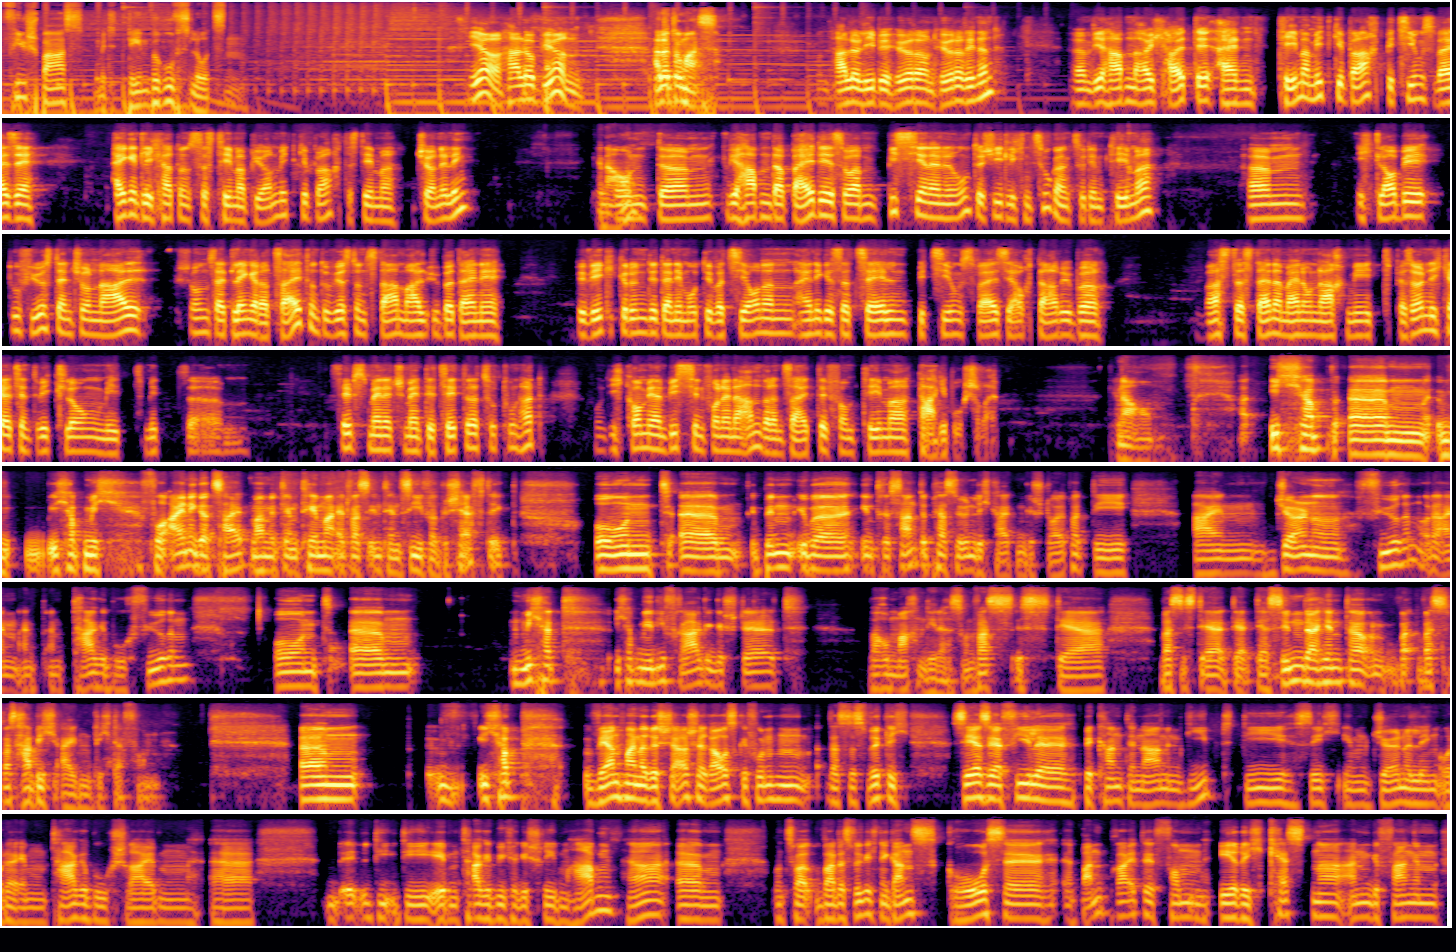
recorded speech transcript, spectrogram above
viel Spaß mit den Berufslotsen. Ja, hallo Björn. Hallo Thomas. Und hallo liebe Hörer und Hörerinnen. Ähm, wir haben euch heute ein Thema mitgebracht, beziehungsweise eigentlich hat uns das Thema Björn mitgebracht, das Thema Journaling. Genau. Und ähm, wir haben da beide so ein bisschen einen unterschiedlichen Zugang zu dem Thema. Ähm, ich glaube, du führst dein Journal schon seit längerer Zeit und du wirst uns da mal über deine Beweggründe, deine Motivationen einiges erzählen, beziehungsweise auch darüber, was das deiner Meinung nach mit Persönlichkeitsentwicklung, mit, mit ähm, Selbstmanagement etc. zu tun hat. Und ich komme ein bisschen von einer anderen Seite vom Thema Tagebuchschreiben. Genau. Ich habe ähm, hab mich vor einiger Zeit mal mit dem Thema etwas intensiver beschäftigt und ähm, bin über interessante Persönlichkeiten gestolpert, die ein Journal führen oder ein, ein, ein Tagebuch führen. Und ähm, mich hat, ich habe mir die Frage gestellt, warum machen die das und was ist der, was ist der, der, der Sinn dahinter und was, was habe ich eigentlich davon? Ähm, ich habe während meiner Recherche herausgefunden, dass es wirklich sehr, sehr viele bekannte Namen gibt, die sich im Journaling oder im Tagebuchschreiben äh, die, die eben Tagebücher geschrieben haben. Ja, ähm, und zwar war das wirklich eine ganz große äh, Bandbreite vom Erich Kästner angefangen,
